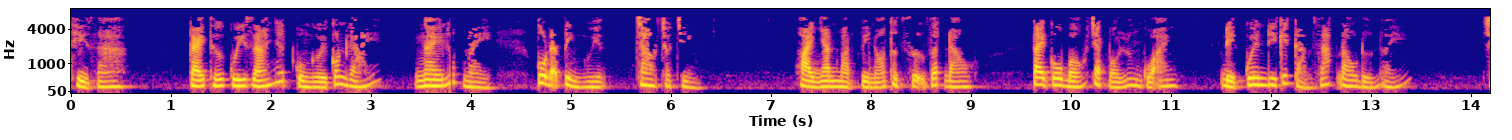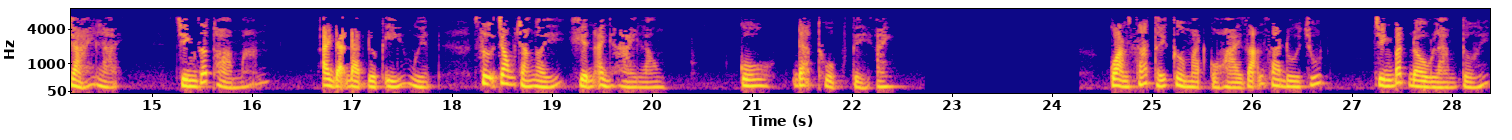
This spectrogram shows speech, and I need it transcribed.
Thì ra, cái thứ quý giá nhất của người con gái, ngay lúc này, cô đã tình nguyện trao cho Trình. Hoài nhăn mặt vì nó thật sự rất đau. Tay cô bấu chặt vào lưng của anh, để quên đi cái cảm giác đau đớn ấy. Trái lại, Trình rất thỏa mãn. Anh đã đạt được ý nguyện. Sự trong trắng ấy khiến anh hài lòng. Cô đã thuộc về anh. Quan sát thấy cơ mặt của Hoài giãn ra đôi chút, Trình bắt đầu làm tới.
